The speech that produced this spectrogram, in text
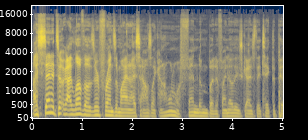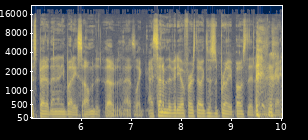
I sent it to. I love those. They're friends of mine, and I said, I was like, I don't want to offend them, but if I know these guys, they take the piss better than anybody. So I'm gonna. I was like, I sent them the video first. They're like, this is brilliant. Post it. Like, okay.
